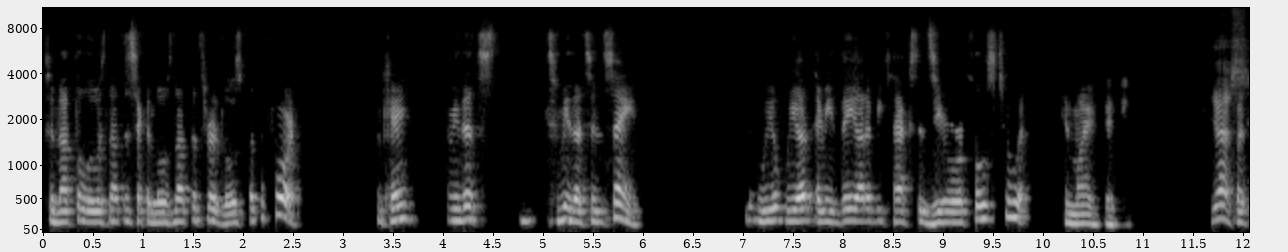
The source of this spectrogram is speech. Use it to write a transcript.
So not the lowest, not the second lowest, not the third lowest, but the fourth. Okay, I mean, that's, to me, that's insane. We, we, ought- I mean, they ought to be taxed at zero or close to it, in my opinion. Yes. But-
